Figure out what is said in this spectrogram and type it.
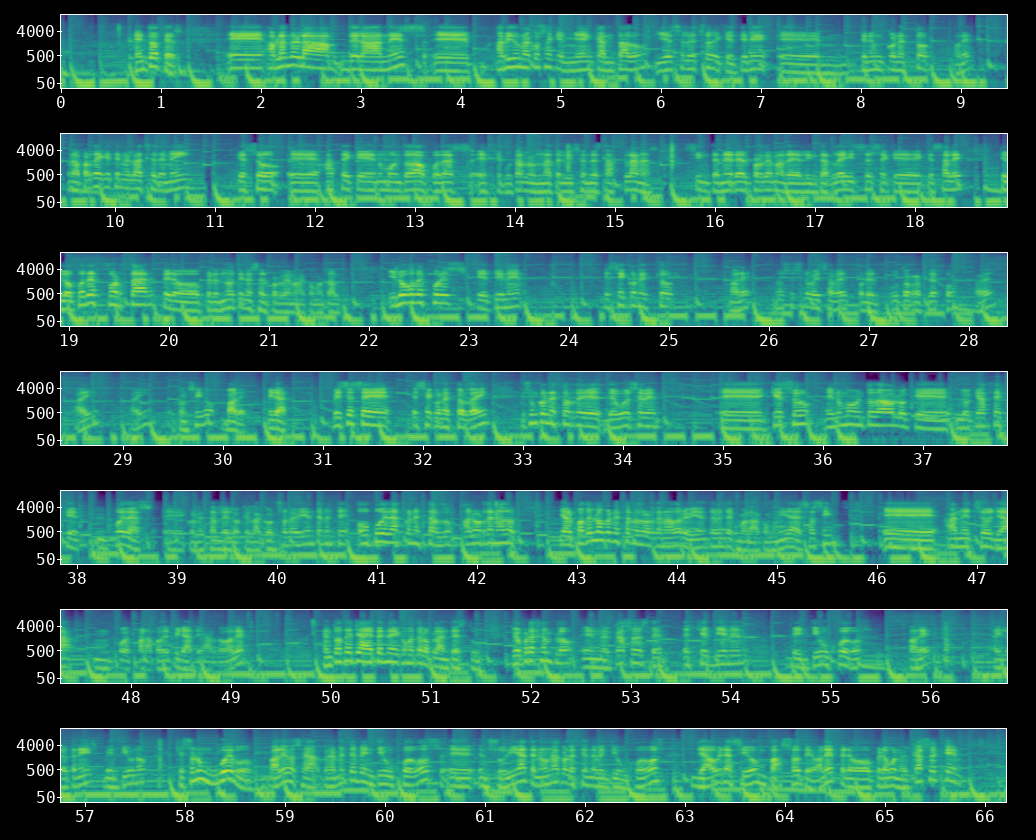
Entonces, eh, hablando de la, de la NES, eh, ha habido una cosa que me ha encantado y es el hecho de que tiene, eh, tiene un conector, ¿vale? Bueno, aparte de que tiene el HDMI, que eso hace que en un momento dado puedas ejecutarlo en una televisión de estas planas sin tener el problema del interlace ese que, que, sale, que lo puedes forzar, pero, pero no tienes el problema como tal. Y luego después que tiene ese conector, ¿vale? No sé si lo vais a ver por el puto reflejo. Ver, ahí, ahí, ¿lo consigo? Vale, mirad, ¿veis ese, ese conector de ahí? Es un conector de, USB eh, que eso en un momento dado lo que, lo que hace es que puedas eh, conectarle lo que es la consola evidentemente o puedas conectarlo al ordenador y al poderlo conectar al ordenador evidentemente como la comunidad es así eh, han hecho ya mm, pues para poder piratearlo ¿vale? Entonces ya depende de cómo te lo plantees tú. Yo, por ejemplo, en el caso este, es que vienen 21 juegos, ¿vale? Ahí lo tenéis, 21, son un huevo, ¿vale? O sea, realmente 21 juegos, eh, en su día tener una colección de 21 juegos ya hubiera sido un pasote, ¿vale? Pero, pero bueno, el caso es que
